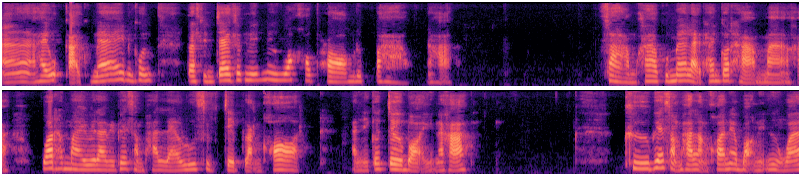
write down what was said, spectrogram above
อ่าให้โอกาสคุณแม่ให้เป็นคนตัดสินใจสักนิดนึงว่าเขาพร้อมหรือเปล่านะคะสามค่ะคุณแม่หลายท่านก็ถามมาค่ะ ว่าทำไมเวลามีเพศสัมพันธ์แล้วรู้สึกเจ็บหลังคลอด อันนี้ก็เจอบ่อยนะคะ คือเพศสัมพันธ์หลังคลอดเนี่ยบอกนิดนึงว่า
